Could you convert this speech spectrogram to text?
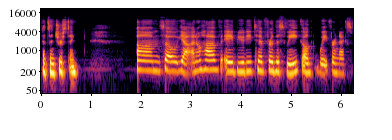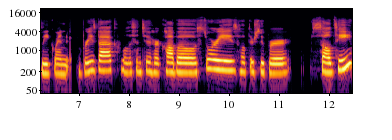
that's interesting. Um, so yeah, I don't have a beauty tip for this week. I'll wait for next week when Bri's back. We'll listen to her Cabo stories. Hope they're super salty.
